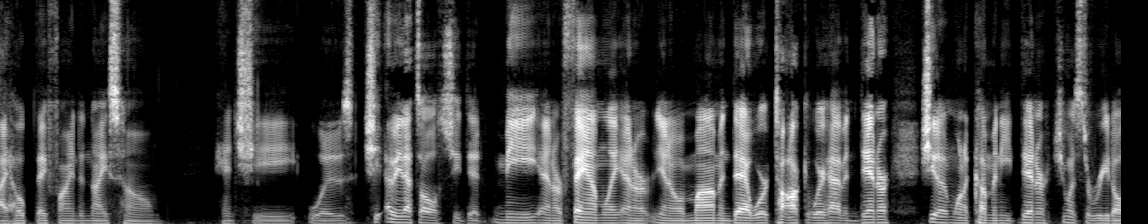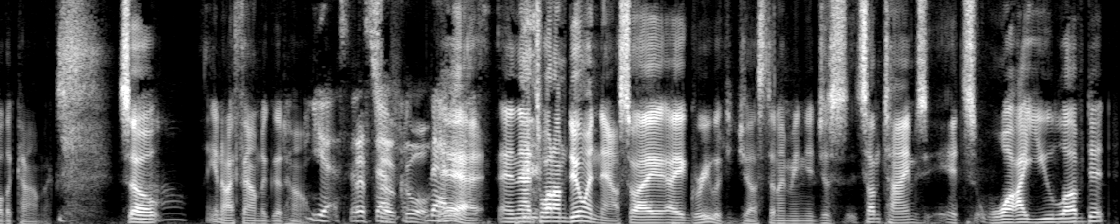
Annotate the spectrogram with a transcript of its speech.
I hope they find a nice home and she was she i mean that's all she did me and her family and her you know mom and dad we're talking we're having dinner she doesn't want to come and eat dinner she wants to read all the comics so Oh. you know i found a good home yes, That's that's, so cool. that yeah is. and that's what i'm doing now so I, I agree with you justin i mean you just sometimes it's why you loved it Y-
